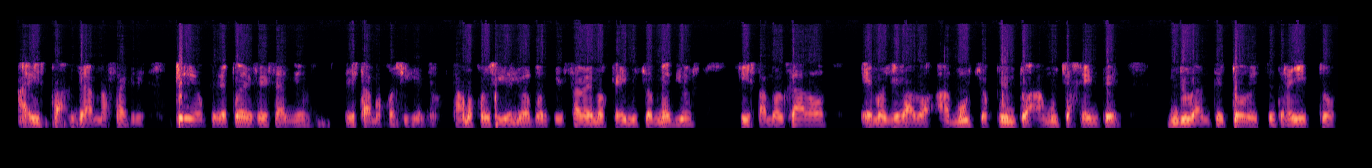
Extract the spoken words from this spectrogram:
a esta gran masacre. Creo que después de seis años estamos consiguiendo. Estamos consiguiendo porque sabemos que hay muchos medios que están volcados, hemos llegado a muchos puntos, a mucha gente, durante todo este trayecto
